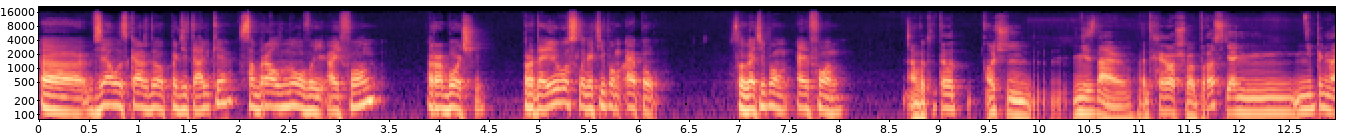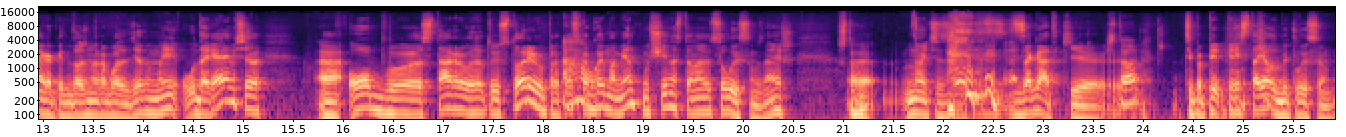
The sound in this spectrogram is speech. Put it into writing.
э, взял из каждого по детальке, собрал новый iPhone рабочий, продаю его с логотипом Apple, с логотипом iPhone. А вот это вот очень, не знаю, это хороший вопрос. Я не понимаю, как это должно работать. Это мы ударяемся э, об старую вот эту историю про то, в Ау. какой момент мужчина становится лысым, знаешь? Что? Э, ну, эти загадки. Что? Типа пе- перестает быть лысым.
